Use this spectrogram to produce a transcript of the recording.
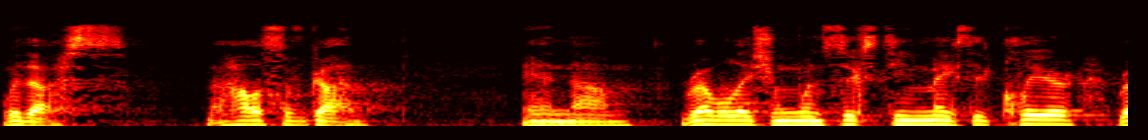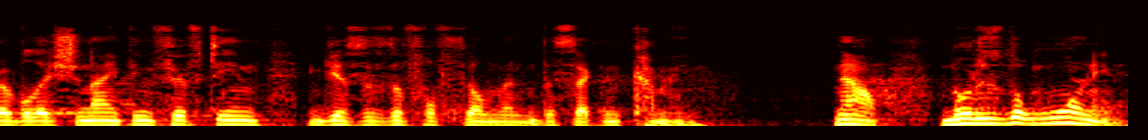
with us, the house of God. And um, Revelation 1:16 makes it clear. Revelation 19:15 gives us the fulfillment, the second coming. Now, notice the warning.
